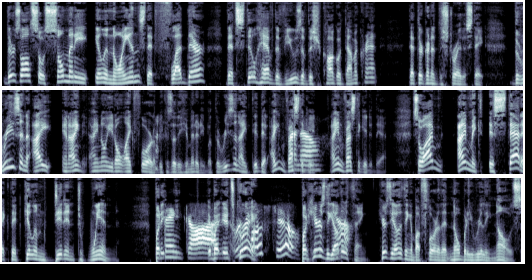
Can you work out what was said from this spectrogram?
there's also so many Illinoisans that fled there that still have the views of the Chicago Democrat that they're going to destroy the state. The reason I and I I know you don't like Florida because of the humidity, but the reason I did that, I investigated know. I investigated that. So I'm I'm ecstatic that Gillum didn't win. But it, Thank God. But it's It great. close, too. But here's the other thing. Here's the other thing about Florida that nobody really knows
